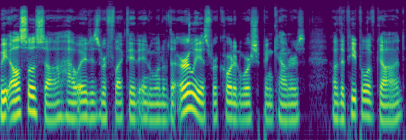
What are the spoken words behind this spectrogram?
We also saw how it is reflected in one of the earliest recorded worship encounters of the people of God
